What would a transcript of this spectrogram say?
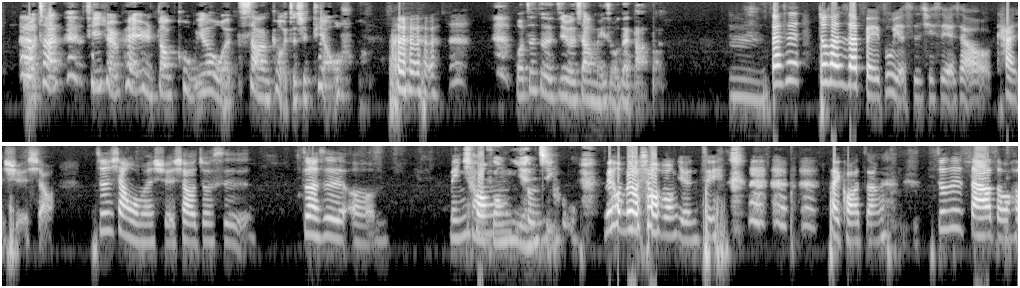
我穿 T 恤配运动裤，因为我上完课我就去跳舞。我这阵子基本上没什么在打扮。嗯，但是就算是在北部，也是其实也是要看学校。就是像我们学校，就是真的是呃，民风校风严谨，没有没有校风严谨，太夸张。就是大家都很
